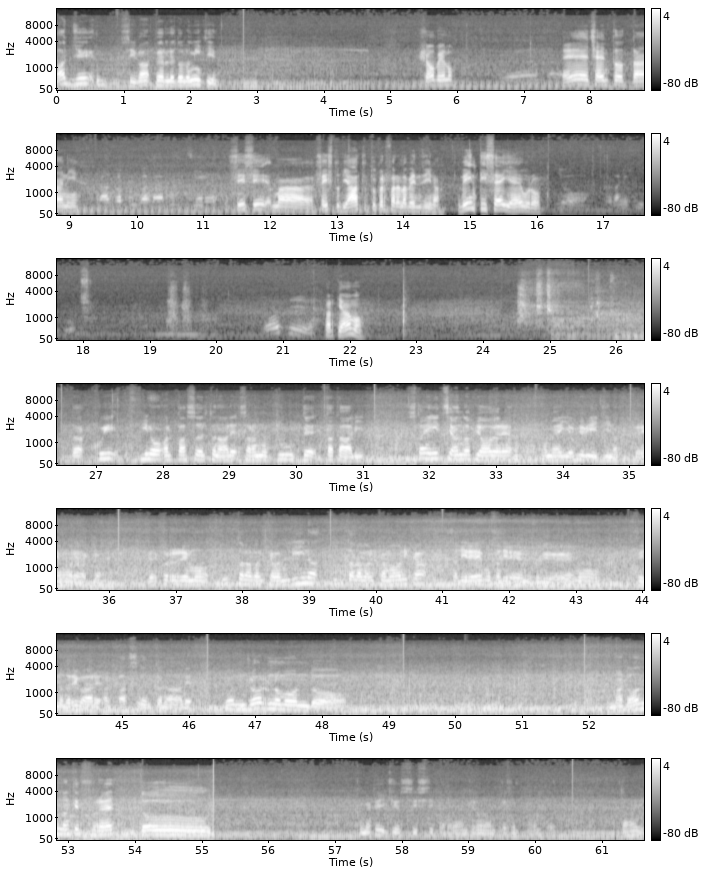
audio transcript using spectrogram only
Oggi si va per le Dolomiti. Ciao Velo. E 108 anni. Guarda la posizione. Sì, sì, ma sei studiato tu per fare la benzina. 26 euro. Io guadagno su YouTube. Sì. Partiamo. Da qui fino al passo del tonale saranno tutte tatali. Sta iniziando a piovere, o meglio pioviggina, speriamo regga. Percorreremo tutta la Val Cavallina, tutta la Val Camonica, saliremo, saliremo, saliremo fino ad arrivare al passo del tonale. Buongiorno mondo! Madonna che freddo! Com'è che i GSC caravanti non hanno preso il camper? Dai!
